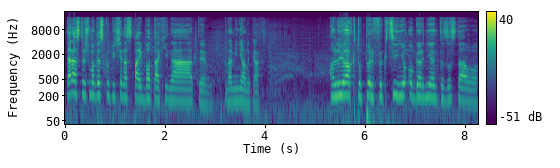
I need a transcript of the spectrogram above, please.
Teraz to już mogę skupić się na spybotach i na tym, na minionkach. Ale jak to perfekcyjnie ogarnięte zostało.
